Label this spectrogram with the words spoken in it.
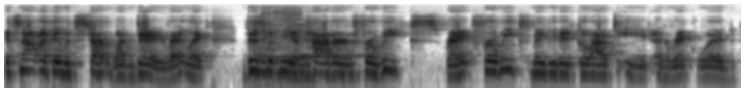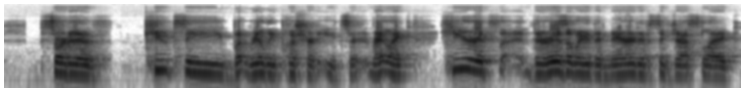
it's not like they would start one day right like this would be a Mhm. pattern for weeks right for weeks maybe they'd go out to eat and rick would sort of cutesy but really push her to eat certain right? Like here it's there is a way the narrative suggests like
